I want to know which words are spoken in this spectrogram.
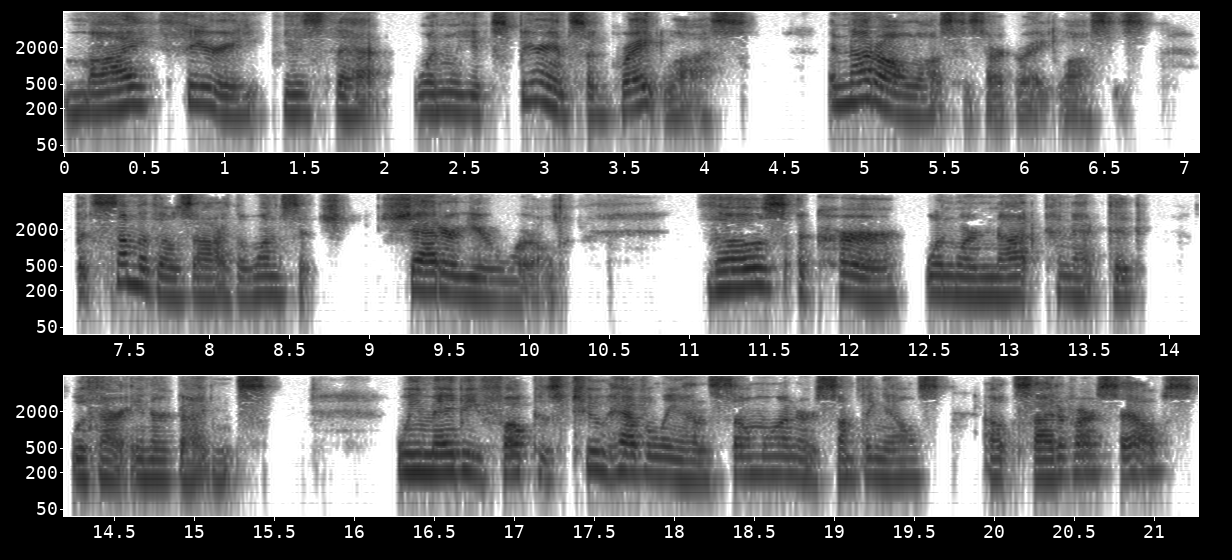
My theory is that when we experience a great loss, and not all losses are great losses, but some of those are the ones that sh- shatter your world. Those occur when we're not connected with our inner guidance. We may be focused too heavily on someone or something else outside of ourselves,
